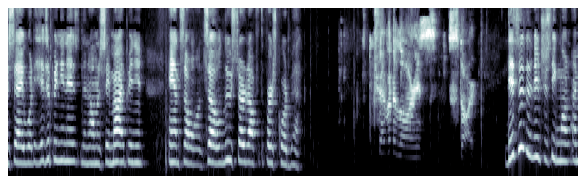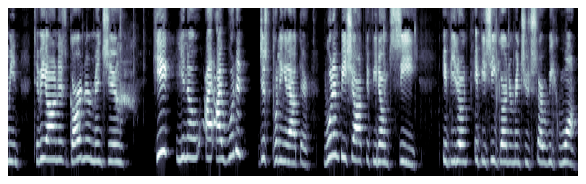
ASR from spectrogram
to say what his opinion is. Then I'm to say my opinion, and so on. So Lou started off with the first quarterback. Trevor Lawrence, start. This is an interesting one. I mean, to be honest, Gardner Minshew, he, you know, I, I wouldn't just putting it out there. Wouldn't be shocked if you don't see, if you don't, if you see Gardner Minshew start week one.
